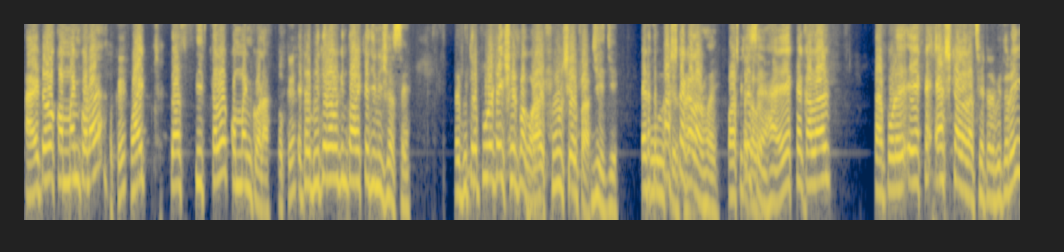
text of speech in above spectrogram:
আর এটাও কম্বাইন করা। ওকে। হোয়াইট প্লাস পিট কালার কম্বাইন করা। ওকে। এটার ভিতরে আবার কিন্তু আরেকটা জিনিস আছে। এর ভিতরে পুরোটাই শেরপা করা। ভাই ফুল শেরপা। জি জি। এটাতে পাঁচটা কালার হয় পাঁচটা আছে? হ্যাঁ একটা কালার তারপরে একটা অ্যাশ কালার আছে এটার ভিতরেই।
